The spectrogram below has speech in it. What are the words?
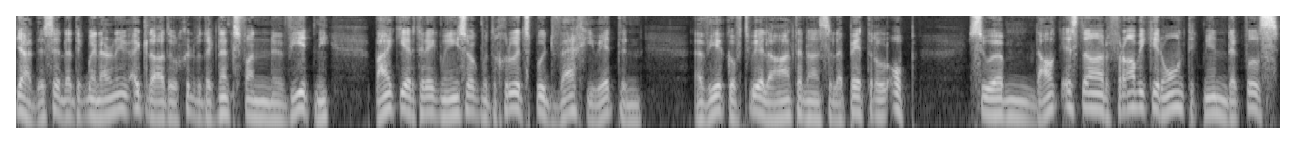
Ja, dis dit dat ek my nou nie uitlaat oor goed wat ek niks van eh, weet nie. Baie keer trek mense ook met 'n groot spoed weg, jy weet, en 'n week of twee later dan is hulle petrol op. So um, dalk is daar vra bietjie rond. Ek meen dikwels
